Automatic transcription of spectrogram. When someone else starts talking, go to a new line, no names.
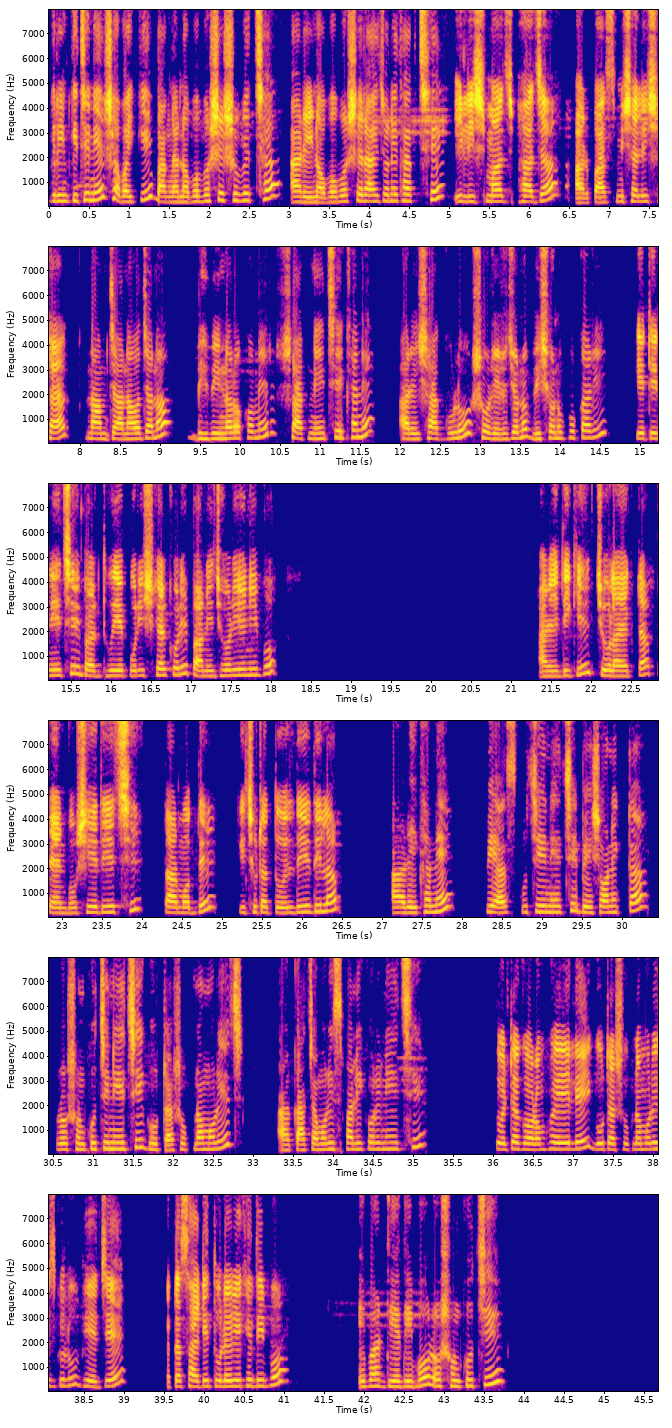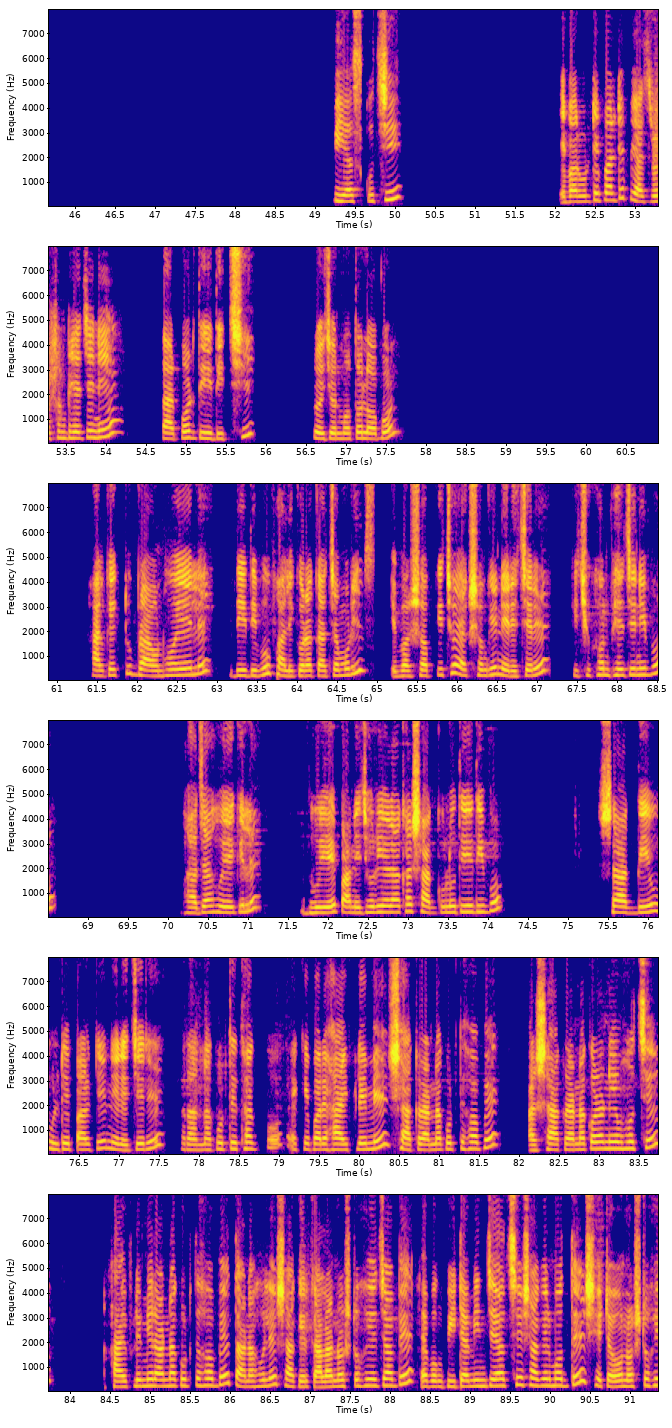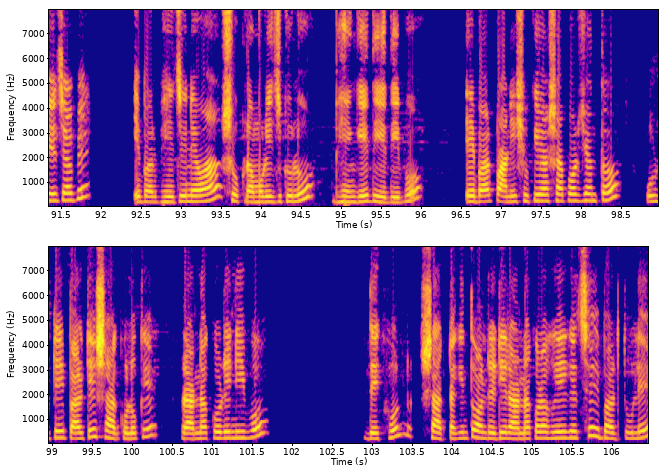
Green কিচেনে সবাইকে বাংলা নববর্ষের শুভেচ্ছা। আর এই নববর্ষের আয়োজনে থাকছে ইলিশ মাছ ভাজা আর পাঁচমিশালি শাক। নাম জানা অজানা বিভিন্ন রকমের শাক নিয়েছি এখানে। আর এই শাকগুলো শরীরের জন্য ভীষণ উপকারী। কেটে নিয়েছি এবার ধুয়ে পরিষ্কার করে পানি ঝরিয়ে নিব। আর এদিকে চোলায় একটা প্যান বসিয়ে দিয়েছি তার মধ্যে কিছুটা তৈল দিয়ে দিলাম। আর এখানে পেঁয়াজ কুচিয়ে নিয়েছি বেশ অনেকটা। রসুন কুচি নিয়েছি গোটা শুকনো মরিচ আর কাঁচামরিচ ফালি করে নিয়েছি। তৈলটা গরম হয়ে এলেই গোটা শুকনো মরিচগুলো ভেজে একটা সাইডে তুলে রেখে দিব। এবার দিয়ে দিব রসুন কুচি। পেঁয়াজ কুচি। এবার উল্টে পাল্টে পেঁয়াজ রসুন ভেজে নিয়ে তারপর দিয়ে দিচ্ছি প্রয়োজন মতো লবণ। হালকা একটু ব্রাউন হয়ে এলে দিয়ে দিব ফালি করা কাঁচামরিচ। এবার সব কিছু একসঙ্গে নেড়ে চেড়ে কিছুক্ষণ ভেজে নিব। ভাজা হয়ে গেলে ধুয়ে পানি ঝরিয়ে রাখা শাকগুলো দিয়ে দিব। শাক দিয়ে উল্টে পাল্টে নেড়ে চেড়ে রান্না করতে থাকব। একেবারে হাই ফ্লেমে শাক রান্না করতে হবে। আর শাক রান্না করার নিয়ম হচ্ছে হাই ফ্লেমে রান্না করতে হবে, তা না হলে শাকের কালার নষ্ট হয়ে যাবে এবং ভিটামিন যে আছে শাকের মধ্যে সেটাও নষ্ট হয়ে যাবে। এবার ভেজে নেওয়া শুকনা মরিচগুলো ভেঙে দিয়ে দিব। এবার পানি শুকিয়ে আসা পর্যন্ত উল্টে পাল্টে শাকগুলোকে রান্না করে নিব। দেখুন, শাকটা কিন্তু অলরেডি রান্না করা হয়ে গেছে, এবার তুলে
